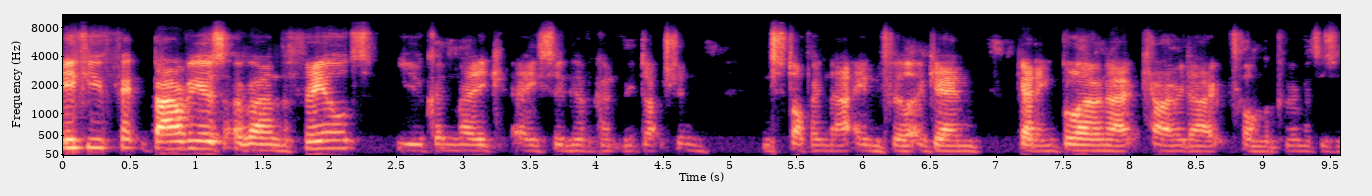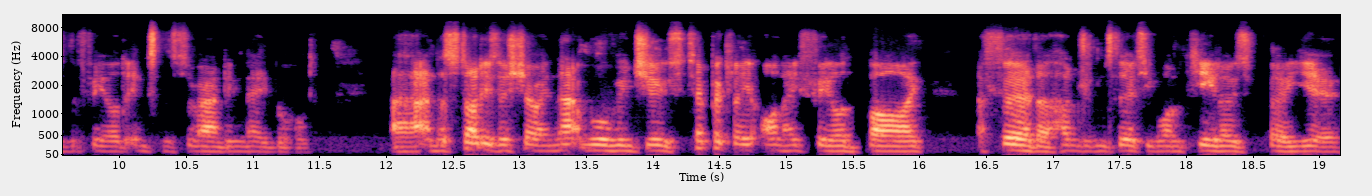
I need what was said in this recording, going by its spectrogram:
If you fit barriers around the fields, you can make a significant reduction in stopping that infill again getting blown out, carried out from the perimeters of the field into the surrounding neighbourhood. Uh, and the studies are showing that will reduce typically on a field by a further 131 kilos per year,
